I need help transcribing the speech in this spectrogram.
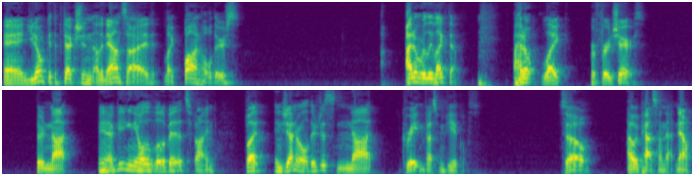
and you don't get the protection on the downside like bondholders. I don't really like them. I don't like preferred shares. They're not, you know, you can hold a little bit, it's fine. But in general, they're just not great investment vehicles. So I would pass on that. Now,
